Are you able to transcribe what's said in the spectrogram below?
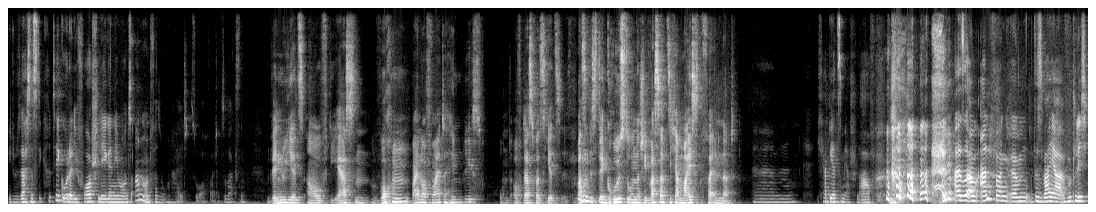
wie du sagtest, die Kritik oder die Vorschläge nehmen wir uns an und versuchen halt so auch weiter zu wachsen. Wenn du jetzt auf die ersten Wochen Beilauf weiter hinblickst und auf das, was jetzt ist, was ist der größte Unterschied? Was hat sich am meisten verändert? Ich habe jetzt mehr Schlaf. also am Anfang, ähm, das war ja wirklich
